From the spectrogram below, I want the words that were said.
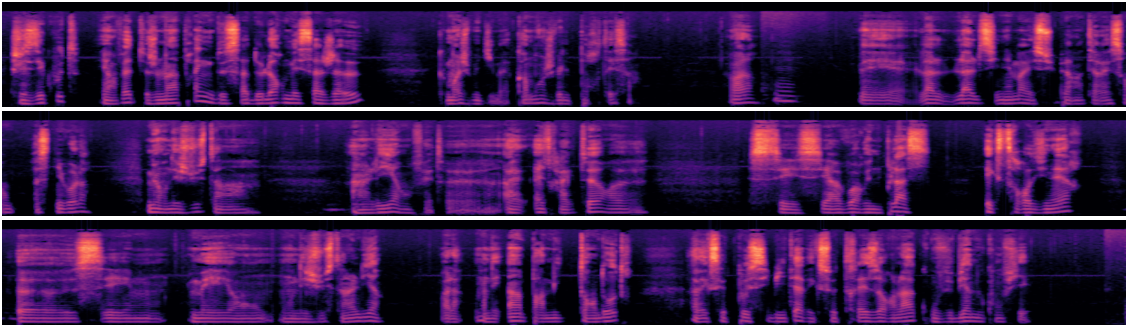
Je les écoute et en fait, je m'imprègne de ça, de leur message à eux, que moi je me dis mais comment je vais le porter ça? Voilà. Mm. Mais là, là, le cinéma est super intéressant à ce niveau-là. Mais on est juste un, un lien en fait. Euh, être acteur, euh, c'est c'est avoir une place extraordinaire. Euh, c'est mais on, on est juste un lien. Voilà, on est un parmi tant d'autres avec cette possibilité, avec ce trésor-là qu'on veut bien nous confier.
